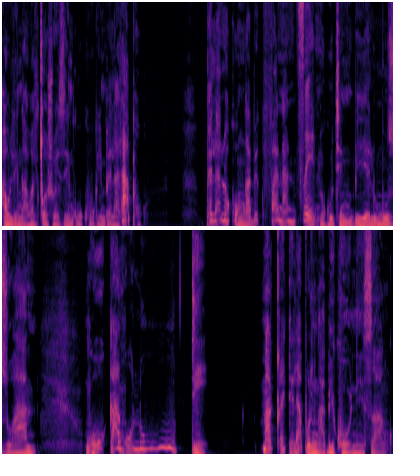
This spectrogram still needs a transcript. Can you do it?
awulingawa lixoshwe izinkukhu ke impela lapho. Phela lokho ngabe kufana nsene ukuthi ngibiyele umuzi wami? Ngogango olude maqede lapho lingabi khona isango.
